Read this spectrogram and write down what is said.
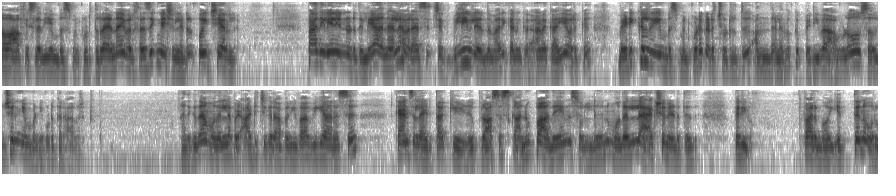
அவள் ஆஃபீஸில் ரீஎம்பர்ஸ்மெண்ட் கொடுத்துட்றா. ஏன்னா இவர் ரெசிக்னேஷன் லெட்டர் போய் சேரல. பாதியிலே நின்றுடுது இல்லையா? அதனால் அவர் அசைச்ச லீவில் இருந்த மாதிரி கணக்கு கணக்காகி அவருக்கு மெடிக்கல் ரீஎம்பர்ஸ்மெண்ட் கூட கிடச்சி விட்றது அந்த அளவுக்கு பெரியவா அவ்வளோ சௌஜன்யம் பண்ணி கொடுக்குறா அவருக்கு. அதுக்கு தான் முதல்ல அடிச்சுக்கிறா பெரியவா விஆர்எஸ் கேன்சல் ஆகிடுத்தா கேழு ப்ராசஸ்க்கு அனுப்பாதேன்னு சொல்லுன்னு முதல்ல ஆக்ஷன் எடுத்தது பெரியவா. பாருங்க எத்தனை ஒரு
